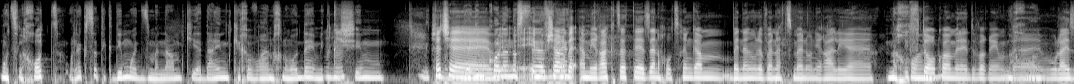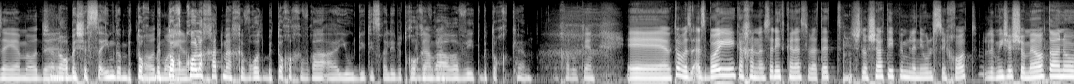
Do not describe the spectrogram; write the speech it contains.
מוצלחות. אולי קצת הקדימו את זמנם, כי עדיין כחברה אנחנו מאוד מתקשים חושבת שאם אפשר באמירה קצת אה, זה, אנחנו צריכים גם בינינו לבין עצמנו, נראה לי, אה, נכון, לפתור כל מיני דברים, נכון. ואולי זה יהיה מאוד יש לנו הרבה שסעים גם בתוך, בתוך כל אחת מהחברות, בתוך החברה היהודית-ישראלית, בתוך החברה הערבית, בתוך, כן. לחלוטין. Uh, טוב, אז, אז בואי ככה ננסה להתכנס ולתת שלושה טיפים לניהול שיחות, למי ששומע אותנו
